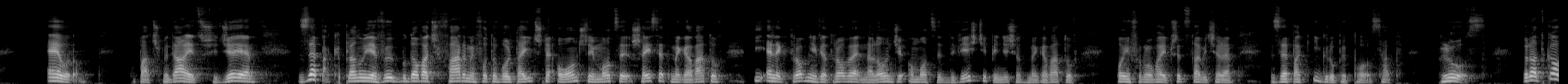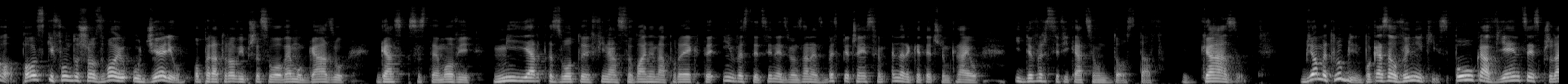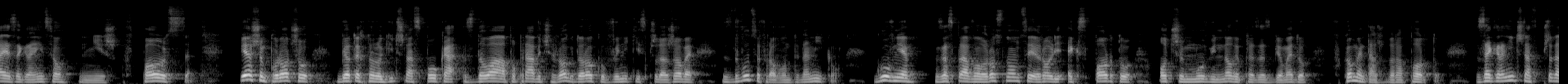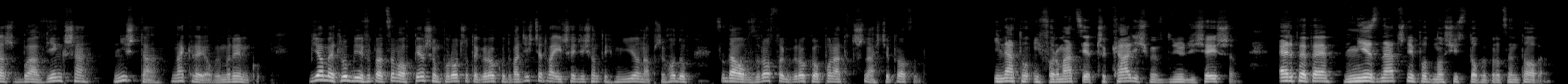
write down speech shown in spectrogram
euro. Popatrzmy dalej, co się dzieje. Zepak planuje wybudować farmy fotowoltaiczne o łącznej mocy 600 MW i elektrownie wiatrowe na lądzie o mocy 250 MW, poinformowali przedstawiciele Zepak i grupy Polsat Plus. Dodatkowo Polski Fundusz Rozwoju udzielił operatorowi przesyłowemu gazu Gaz Systemowi miliard złotych finansowania na projekty inwestycyjne związane z bezpieczeństwem energetycznym kraju i dywersyfikacją dostaw gazu. Biomet Lublin pokazał wyniki. Spółka więcej sprzedaje za granicą niż w Polsce. W pierwszym półroczu biotechnologiczna spółka zdołała poprawić rok do roku wyniki sprzedażowe z dwucyfrową dynamiką. Głównie za sprawą rosnącej roli eksportu, o czym mówi nowy prezes Biomedu w komentarzu do raportu. Zagraniczna sprzedaż była większa niż ta na krajowym rynku. Biomet Lublin wypracował w pierwszym półroczu tego roku 22,6 miliona przychodów, co dało wzrost rok do roku o ponad 13%. I na tą informację czekaliśmy w dniu dzisiejszym. RPP nieznacznie podnosi stopy procentowe.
